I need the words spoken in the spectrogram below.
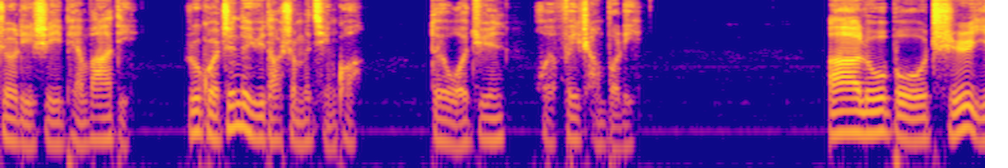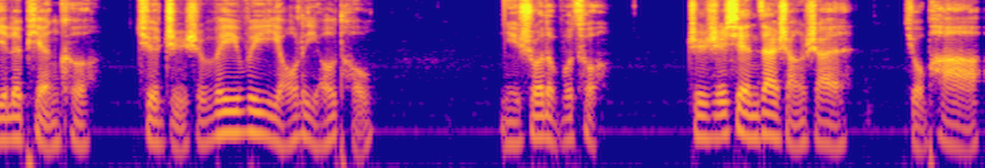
这里是一片洼地，如果真的遇到什么情况，对我军会非常不利。”阿鲁卜迟疑了片刻，却只是微微摇了摇头：“你说的不错，只是现在上山，就怕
